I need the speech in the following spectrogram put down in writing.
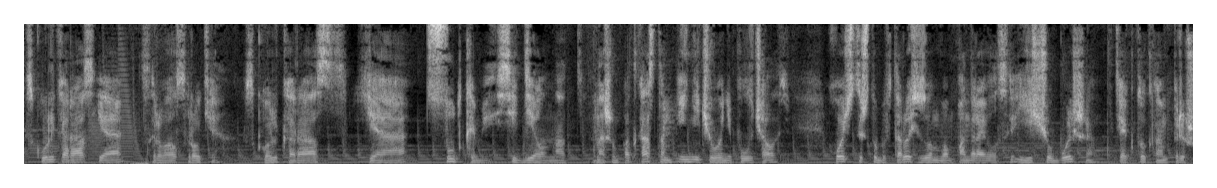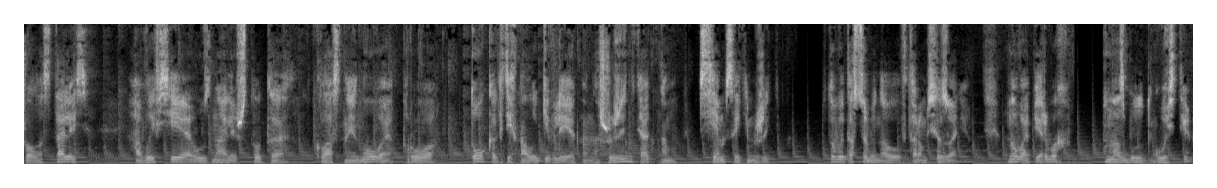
Сколько раз я срывал сроки, сколько раз я сутками сидел над нашим подкастом и ничего не получалось. Хочется, чтобы второй сезон вам понравился еще больше. Те, кто к нам пришел, остались, а вы все узнали что-то классное и новое про то, как технологии влияют на нашу жизнь, как нам всем с этим жить. Что будет особенного во втором сезоне? Ну, во-первых, у нас будут гости.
